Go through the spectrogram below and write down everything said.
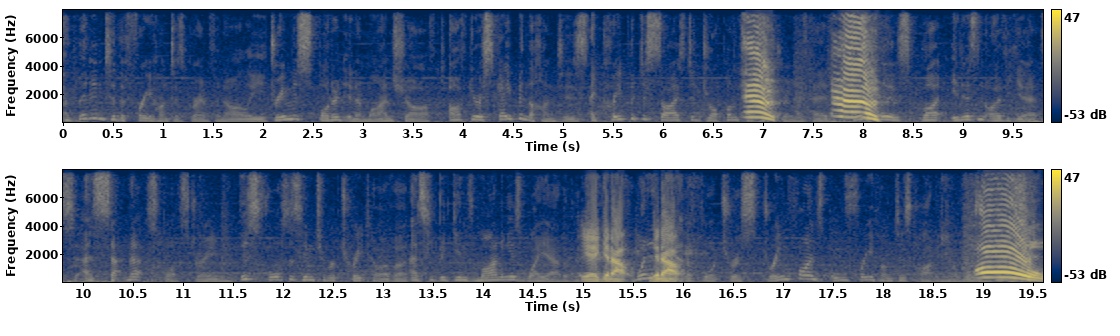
A bit into the Free Hunters grand finale, Dream is spotted in a mine shaft. After escaping the hunters, a creeper decides to drop on top of Dream's head. Ew! He lives, but it isn't over yet, as Sapnap spots Dream. This forces him to retreat, however, as he begins mining his way out of it. Yeah, get out. When Get in out. the fortress, Dream finds all three hunters hiding in a wall. Oh!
